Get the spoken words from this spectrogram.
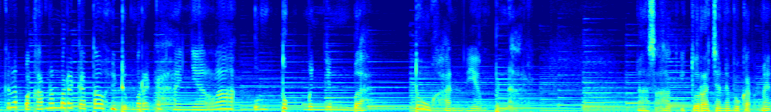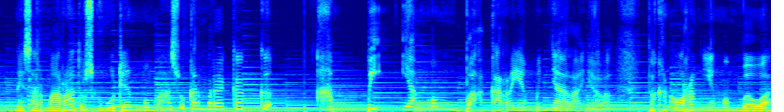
Kenapa? Karena mereka tahu hidup mereka hanyalah untuk menyembah Tuhan yang benar. Nah saat itu Raja Nebukadnezar marah terus kemudian memasukkan mereka ke api yang membakar yang menyala-nyala. Bahkan orang yang membawa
